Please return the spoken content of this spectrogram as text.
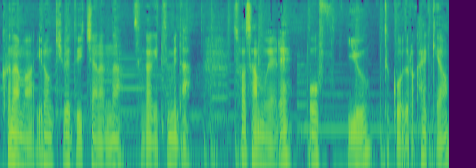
그나마 이런 기회도 있지 않았나 생각이 듭니다. 서사무엘의 Off You 듣고 오도록 할게요.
